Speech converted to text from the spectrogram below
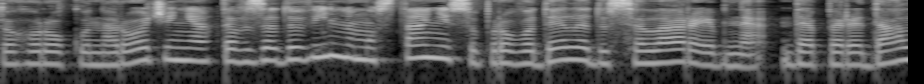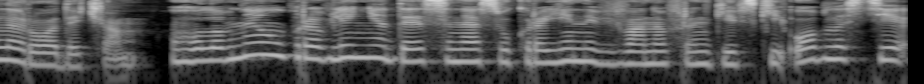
року народження та в задовільному стані супроводили до села Рибне, де передали родичам. Головне управління ДСНС України в Івано-Франківській області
